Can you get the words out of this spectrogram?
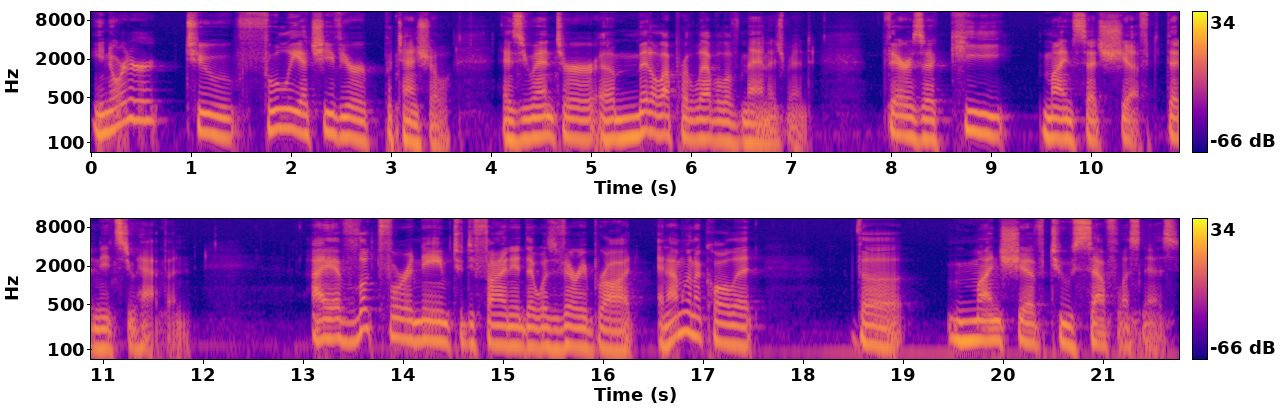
In order to fully achieve your potential as you enter a middle upper level of management, there's a key mindset shift that needs to happen. I have looked for a name to define it that was very broad, and I'm going to call it the mind shift to selflessness.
